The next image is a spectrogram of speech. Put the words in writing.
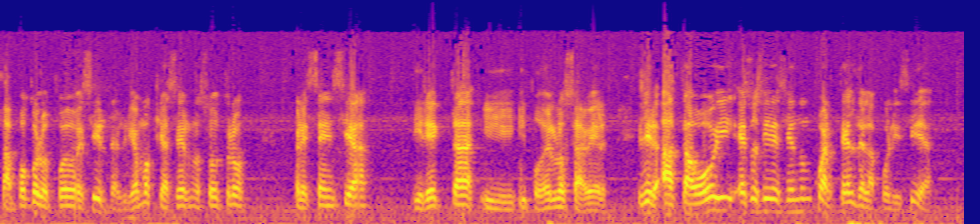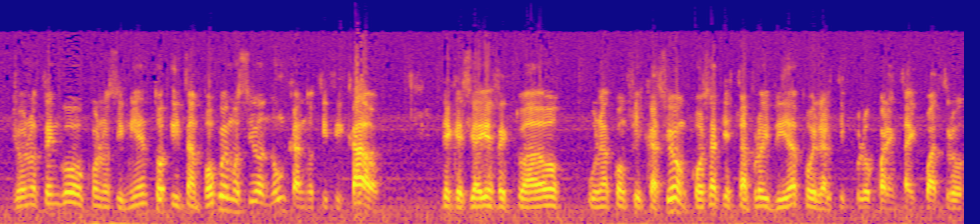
tampoco lo puedo decir. Tendríamos que hacer nosotros presencia directa y poderlo saber. Es decir, hasta hoy eso sigue siendo un cuartel de la policía. Yo no tengo conocimiento y tampoco hemos sido nunca notificados de que se haya efectuado una confiscación, cosa que está prohibida por el artículo 44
